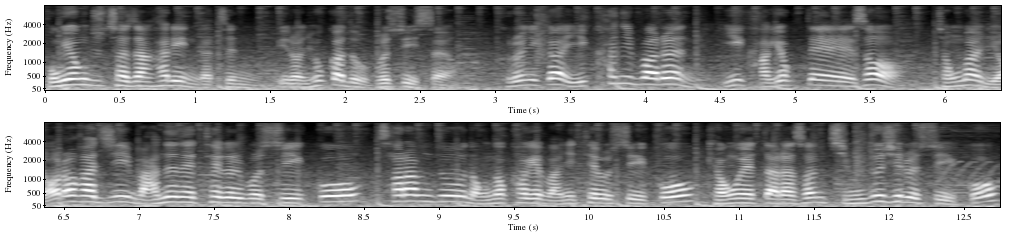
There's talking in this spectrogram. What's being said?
공영 주차장 할인 같은 이런 효과도 볼 수 있어요. 그러니까 이 카니발은 이 가격대에서 정말 여러 가지 많은 혜택을 볼 수 있고 사람도 넉넉하게 많이 태울 수 있고 경우에 따라선 짐도 실을 수 있고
